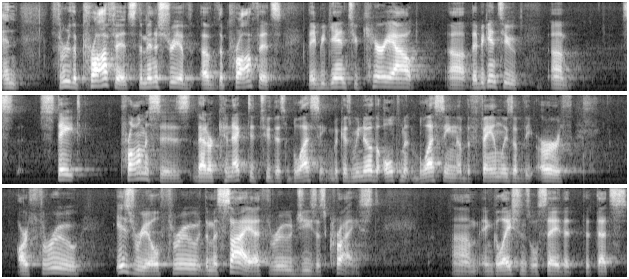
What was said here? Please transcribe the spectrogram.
And through the prophets, the ministry of, of the prophets, they began to carry out, uh, they began to um, s- state promises that are connected to this blessing because we know the ultimate blessing of the families of the earth are through Israel, through the Messiah, through Jesus Christ. Um, and Galatians will say that, that that's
